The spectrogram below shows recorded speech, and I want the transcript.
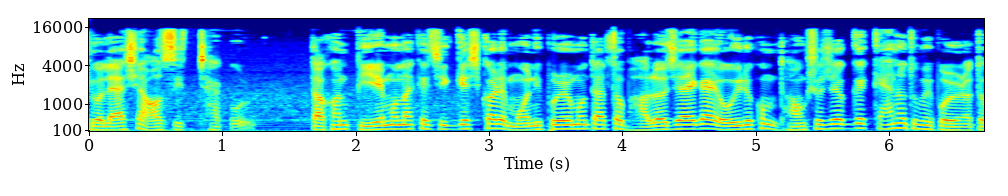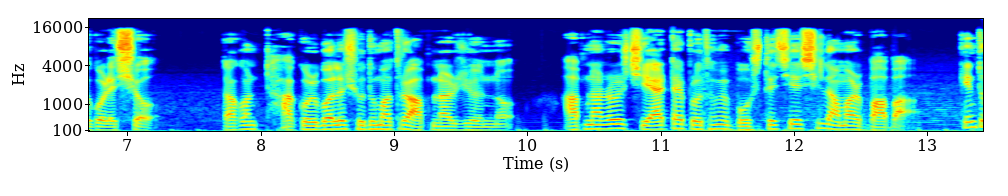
চলে আসে অজিত ঠাকুর। তখন পিএম ওনাকে জিজ্ঞেস করে, মণিপুরের মতো এত ভালো জায়গায় ওই রকম ধ্বংসযজ্ঞে কেন তুমি পরিণত করেছ? তখন ঠাকুর বলে, শুধুমাত্র আপনার জন্য। আপনার ওর চেয়ারটায় প্রথমে বসতে চেয়েছিল আমার বাবা, কিন্তু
